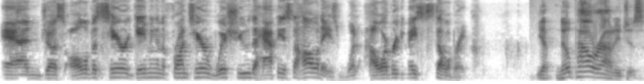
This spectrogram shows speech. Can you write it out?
And just all of us here at Gaming in the Frontier wish you the happiest of holidays, what, however you may celebrate. Yep, no power outages.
